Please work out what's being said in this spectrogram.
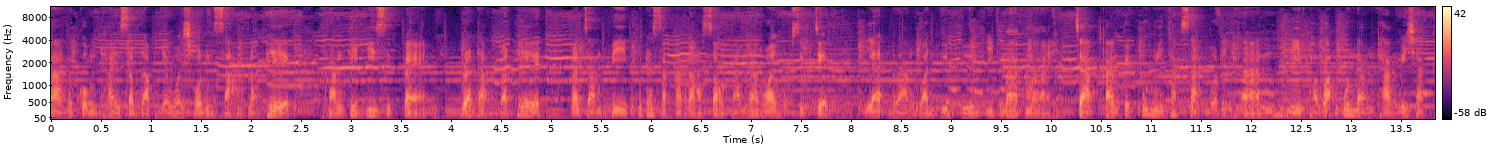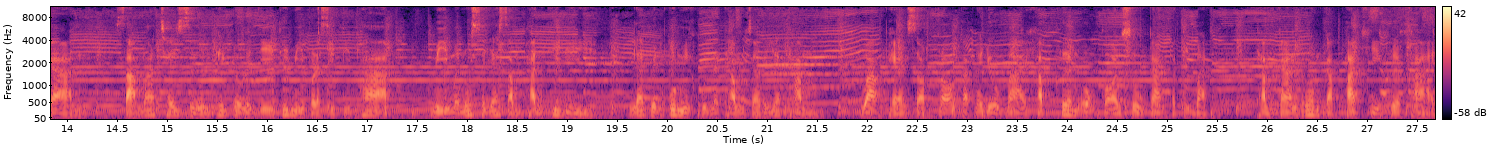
รานุกรมไทยสำหรับเยาวชน 3 ประเภท ครั้งที่ 28 ระดับประเทศ ประจำปีพุทธศักราช 2567 และรางวัลอื่น ๆ อีกมากมาย จากการเป็นผู้มีทักษะบริหาร มีภาวะผู้นำทางวิชาการ สามารถใช้สื่อเทคโนโลยีที่มีประสิทธิภาพ มีมนุษยสัมพันธ์ที่ดี และเป็นผู้มีคุณธรรมจริยธรรม วางแผนสอดคล้องกับนโยบายขับเคลื่อนองค์กรสู่การปฏิบัติทำงานร่วมกับภาคีเครือข่าย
